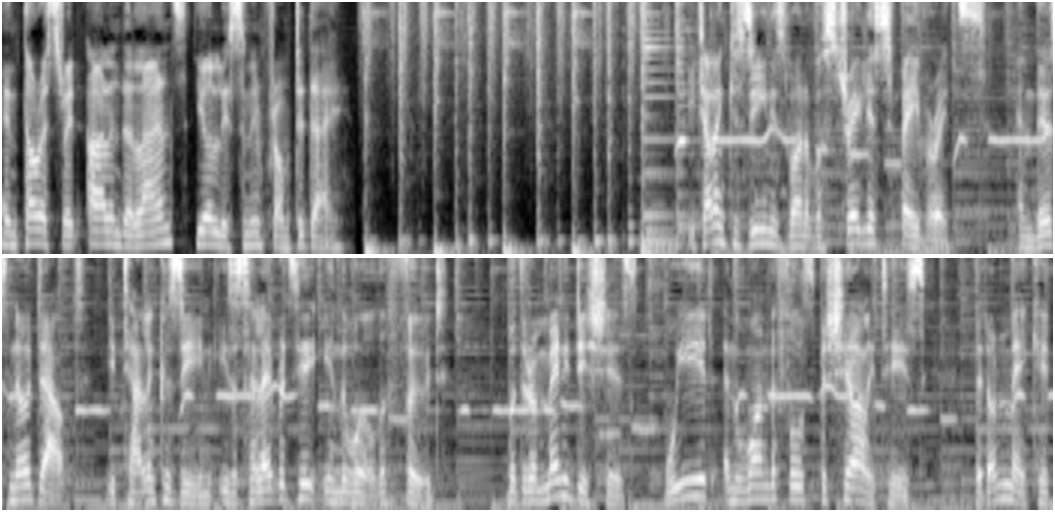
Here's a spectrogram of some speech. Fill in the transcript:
and Torres Strait Islander lands you're listening from today. Italian cuisine is one of Australia's favourites, and there's no doubt Italian cuisine is a celebrity in the world of food. But there are many dishes, weird and wonderful specialities that don't make it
